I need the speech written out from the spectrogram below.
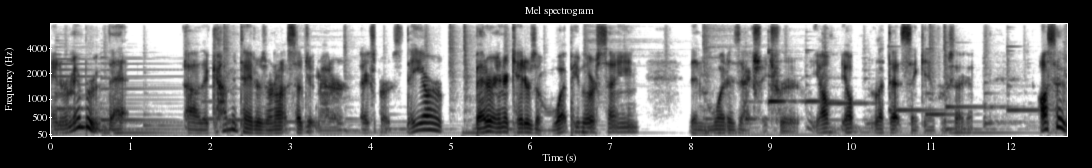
and remember that uh, the commentators are not subject matter experts. They are better indicators of what people are saying than what is actually true. Y'all, y'all let that sink in for a second. Also,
